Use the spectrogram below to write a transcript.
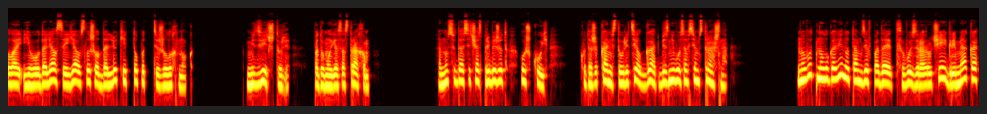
Лай его удалялся, и я услышал далекий топот тяжелых ног. «Медведь, что ли?» — подумал я со страхом. «А ну сюда сейчас прибежит Ошкуй», Куда же Каниста улетел, гад, без него совсем страшно. Но вот на луговину, там, где впадает в озеро ручей, Гремяка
